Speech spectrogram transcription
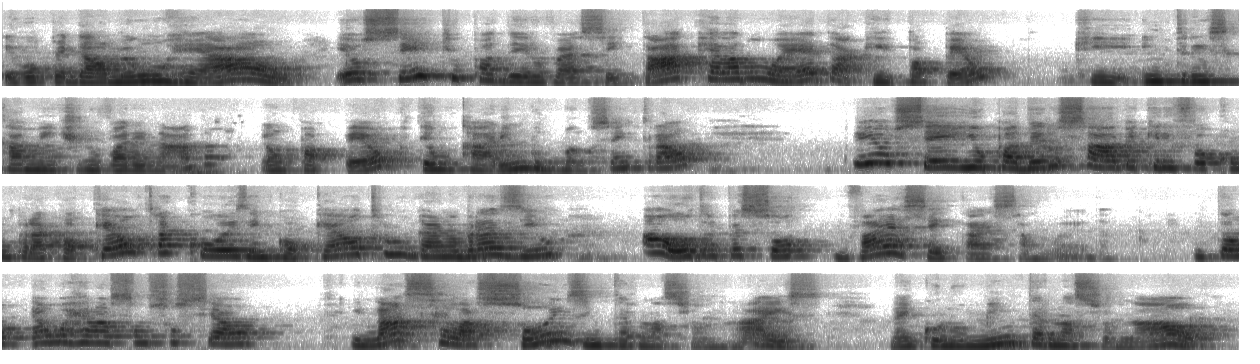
eu vou pegar o meu um real, eu sei que o padeiro vai aceitar aquela moeda, aquele papel, que intrinsecamente não vale nada, é um papel que tem um carimbo do Banco Central, e eu sei, e o padeiro sabe que ele for comprar qualquer outra coisa em qualquer outro lugar no Brasil, a outra pessoa vai aceitar essa moeda. Então, é uma relação social. E nas relações internacionais, na economia internacional,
